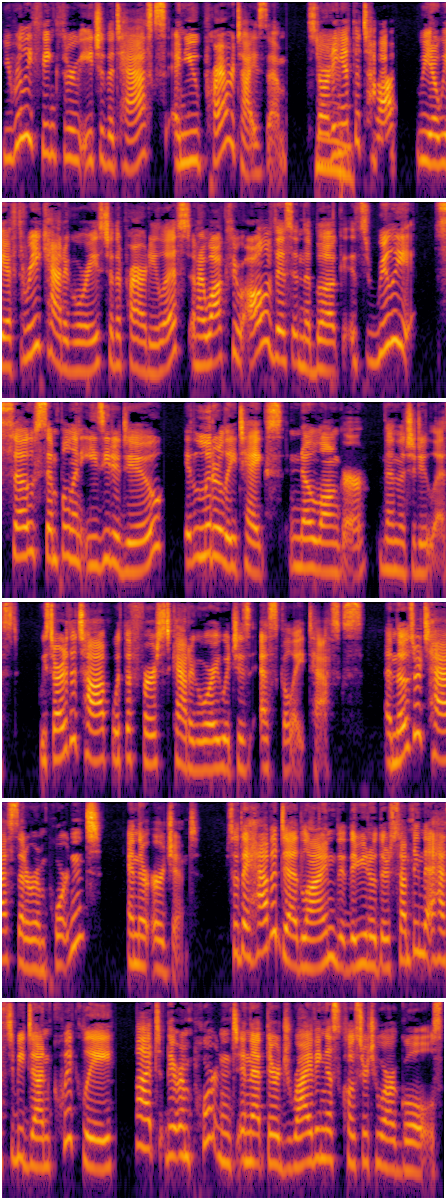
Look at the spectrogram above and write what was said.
you really think through each of the tasks and you prioritize them. Starting Mm. at the top, you know, we have three categories to the priority list, and I walk through all of this in the book. It's really so simple and easy to do. It literally takes no longer than the to-do list. We start at the top with the first category, which is escalate tasks. And those are tasks that are important and they're urgent. So they have a deadline that you know there's something that has to be done quickly, but they're important in that they're driving us closer to our goals.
